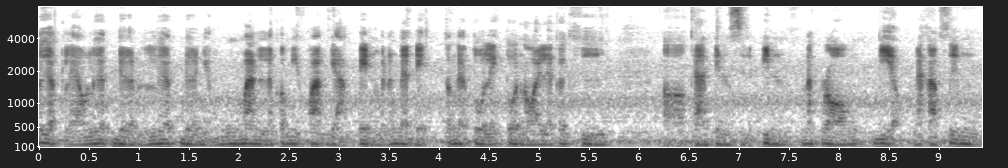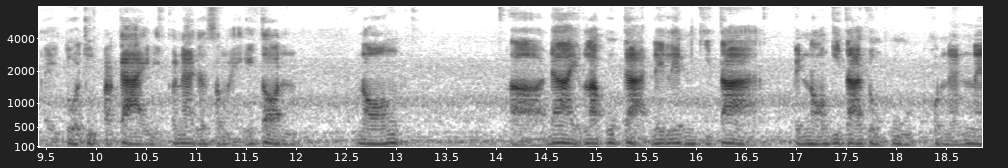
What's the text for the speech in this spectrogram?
เลือกแล้วเลือกเดิน เลือกเดินอย่างมุ่งมั่น แล้วก็มีความอยากเป็นมาตั้งแต่เด็กตั้งแต่ตัวเล็กตัวน้อยแล้วก็คืออการเป็นศิลปินนักร้องเดี่ยวนะครับ ซึ่งไอตัวจุดประกายเนี่ยก็น่าจะสมัยตอนน้องอได้รับโอกาสได้เล่นกีตาร์เป็นน้องกีตาร์ชมพูคนนั้นใน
